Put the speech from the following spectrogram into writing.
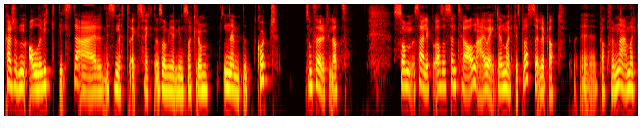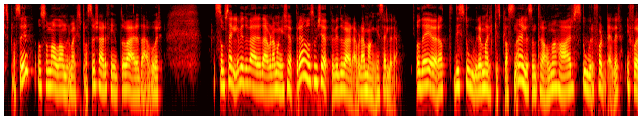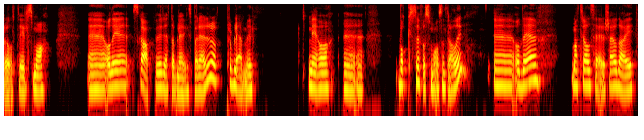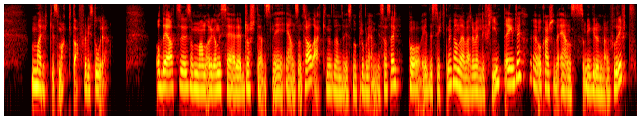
Kanskje den aller viktigste er disse nettverkseffektene som Jørgen snakker om, nevnte kort som fører til at som særlig Altså sentralen er jo egentlig en markedsplass, eller platt, eh, plattformene er markedsplasser, og som alle andre markedsplasser så er det fint å være der hvor Som selger vil du være der hvor det er mange kjøpere, og som kjøper vil du være der hvor det er mange selgere. Og det gjør at de store markedsplassene, eller sentralene, har store fordeler i forhold til små. Eh, og det skaper etableringsbarrierer og problemer med å eh, vokse for små sentraler. Eh, og det materialiserer seg jo da i markedsmakt da, for de store. Og det at liksom, man organiserer drosjetjenesten i én sentral, er ikke nødvendigvis noe problem i seg selv. På, I distriktene kan det være veldig fint, egentlig, og kanskje det eneste som gir grunnlag for drift.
